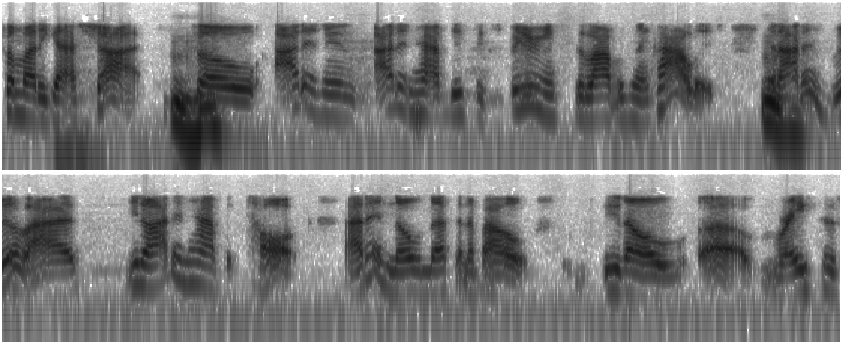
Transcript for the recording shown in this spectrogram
somebody got shot. Mm-hmm. So I didn't, I didn't have this experience till I was in college, mm-hmm. and I didn't realize, you know, I didn't have to talk. I didn't know nothing about you know, uh, racist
